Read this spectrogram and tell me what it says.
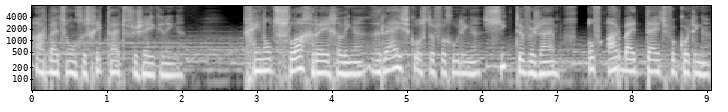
arbeidsongeschiktheidsverzekeringen. Geen ontslagregelingen, reiskostenvergoedingen, ziekteverzuim of arbeidstijdsverkortingen.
